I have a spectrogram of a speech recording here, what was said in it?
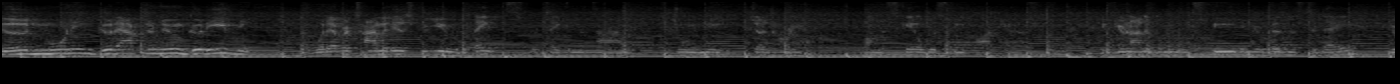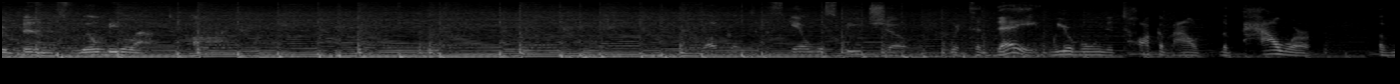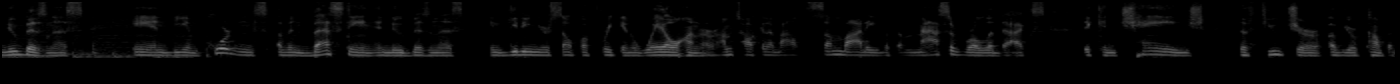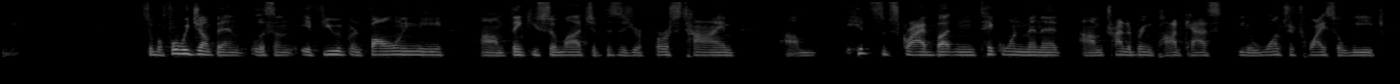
Good morning, good afternoon, good evening, whatever time it is for you. Thanks for taking the time to join me, Judge Graham, on the Scale with Speed podcast. If you're not implementing speed in your business today, your business will be left behind. Welcome to the Scale with Speed show, where today we are going to talk about the power of new business and the importance of investing in new business and getting yourself a freaking whale hunter. I'm talking about somebody with a massive Rolodex that can change the future of your company. So before we jump in, listen, if you've been following me, um, thank you so much. If this is your first time, um, hit subscribe button, take one minute. I'm trying to bring podcasts, you know, once or twice a week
